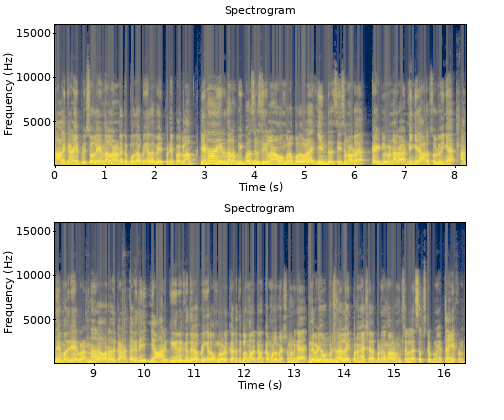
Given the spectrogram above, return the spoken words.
நாளைக்கான எபிசோட்ல என்னெல்லாம் நடக்க போகுது அப்படிங்கறத வெயிட் பண்ணி பார்க்கலாம். என்னதான் இருந்தாலும் பிக் பாஸ் ரசிகர்களான உங்களை பொறுத்தவரை இந்த சீசனோட டைட்டில் வினரா நீங்க யாரை சொல்லுவீங்க? அதே மாதிரி ரன்னரா வர்றதுக்கான தகுதி யாருக்கு இருக்குது அப்படிங்கிற உங்களோட கருத்துக்களை மறக்காம கமெண்ட்ல மென்ஷன் பண்ணுங்க. இந்த வீடியோ உங்களுக்கு பிடிச்சிருந்தா லைக் பண்ணுங்க ஷேர் பண்ணுங்க. மறக்காம சேனலை சப்ஸ்கிரைப் பண்ணுங்க. தேங்க்யூ ஃப்ரெண்ட்ஸ்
